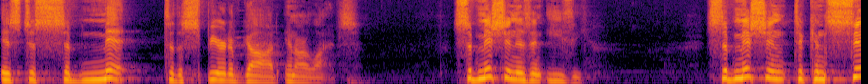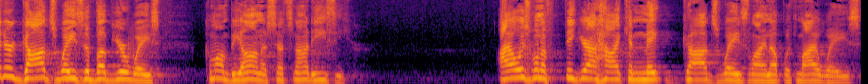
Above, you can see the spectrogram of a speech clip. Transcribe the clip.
is to submit to the Spirit of God in our lives. Submission isn't easy. Submission to consider God's ways above your ways Come on, be honest, that's not easy. I always want to figure out how I can make God's ways line up with my ways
